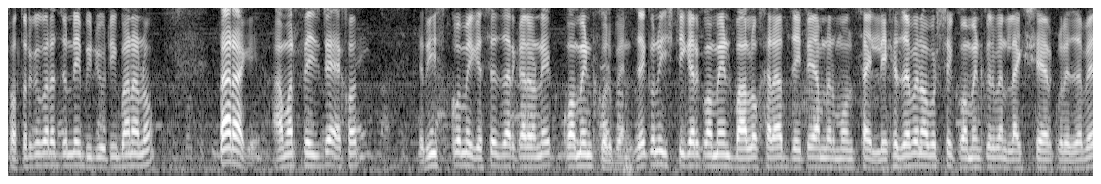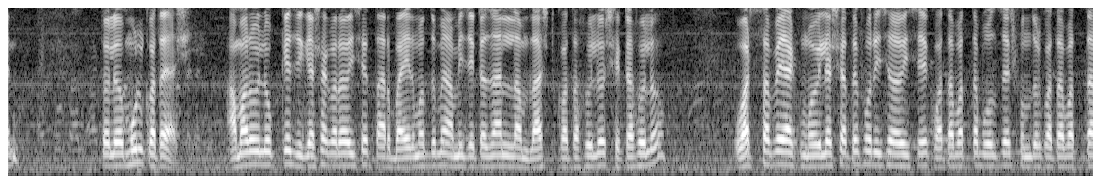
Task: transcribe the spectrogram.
সতর্ক করার জন্য এই ভিডিওটি বানানো। তার আগে, আমার পেজটা এখন রিস্ক কমে গেছে, যার কারণে কমেন্ট করবেন। যে কোনো স্টিকার কমেন্ট ভালো, খারাপ, যেটাই আপনার মন চাই লিখে যাবেন, অবশ্যই কমেন্ট করবেন লাইক শেয়ার করে যাবেন। তাহলে মূল কথায় আসি। আমার ওই লোককে জিজ্ঞাসা করা হয়েছে, তার বাইয়ের মাধ্যমে আমি যেটা জানলাম লাস্ট কথা হইল সেটা হলো হোয়াটসঅ্যাপে এক মহিলার সাথে পরিচয় হয়েছে, কথাবার্তা বলছে, সুন্দর কথাবার্তা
